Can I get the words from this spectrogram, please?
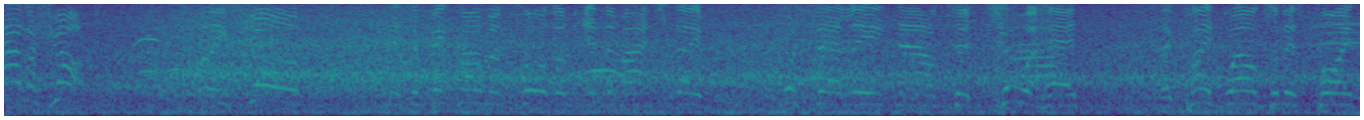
Now the shot! Well, he scored, and it's a big moment for them in the match. They've pushed their lead now to two ahead. They've played well to this point.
